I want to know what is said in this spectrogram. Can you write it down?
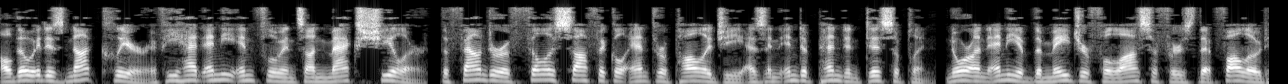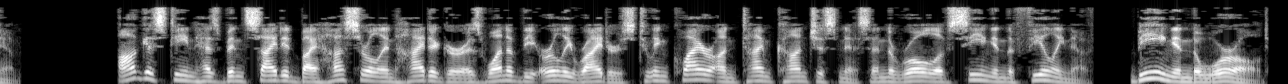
although it is not clear if he had any influence on Max Scheler, the founder of philosophical anthropology as an independent discipline, nor on any of the major philosophers that followed him. Augustine has been cited by Husserl and Heidegger as one of the early writers to inquire on time consciousness and the role of seeing in the feeling of being in the world.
